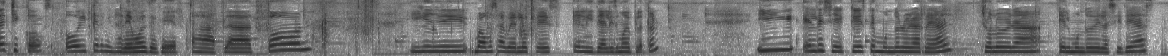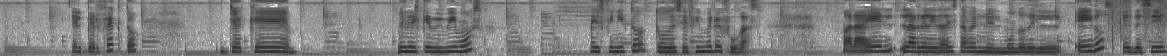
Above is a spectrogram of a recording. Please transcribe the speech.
Hola chicos, hoy terminaremos de ver a Platón y vamos a ver lo que es el idealismo de Platón. Y él decía que este mundo no era real, solo era el mundo de las ideas, el perfecto, ya que en el que vivimos es finito, todo es efímero y fugaz. Para él la realidad estaba en el mundo del Eidos, es decir,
